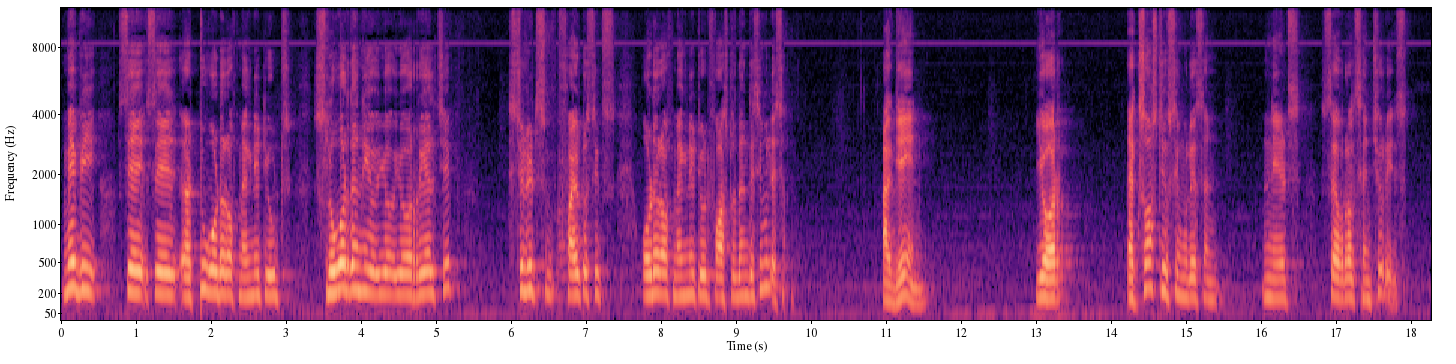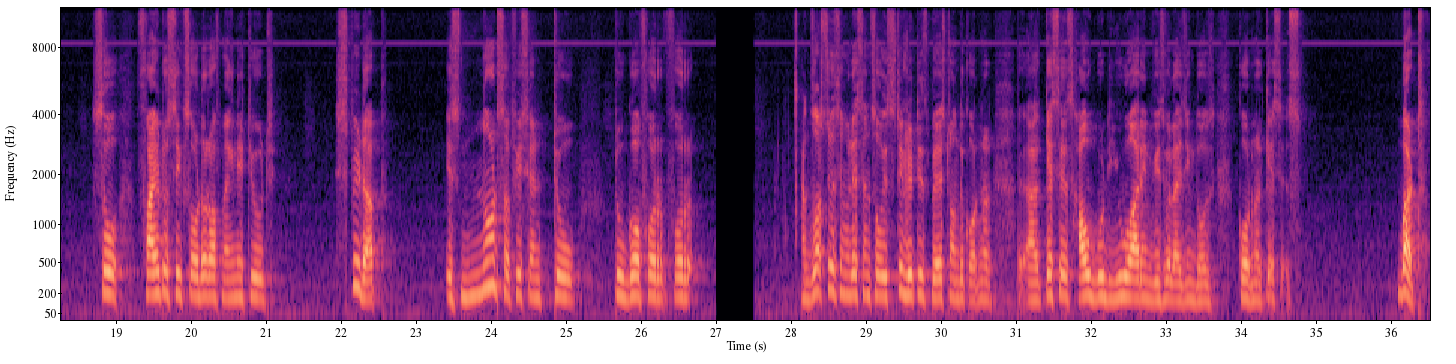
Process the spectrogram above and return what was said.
Maybe say say uh, 2 order of magnitude slower than your, your, your real chip, still it is 5 to 6 order of magnitude faster than the simulation. Again your exhaustive simulation needs several centuries. So, 5 to 6 order of magnitude speed up is not sufficient to, to go for, for exhaustive simulation. So, still it is based on the corner uh, cases how good you are in visualizing those corner cases. But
